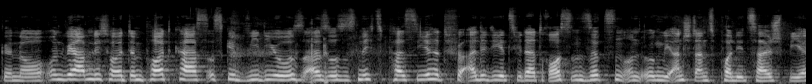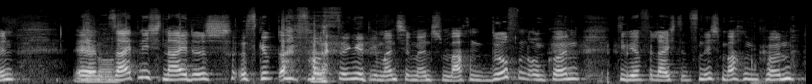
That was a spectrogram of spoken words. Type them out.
Genau. Und wir haben dich heute im Podcast. Es gibt Videos, also es ist nichts passiert für alle, die jetzt wieder draußen sitzen und irgendwie Anstandspolizei spielen. Ähm, genau. seid nicht neidisch. Es gibt einfach Dinge, die manche Menschen machen dürfen und können, die wir vielleicht jetzt nicht machen können.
